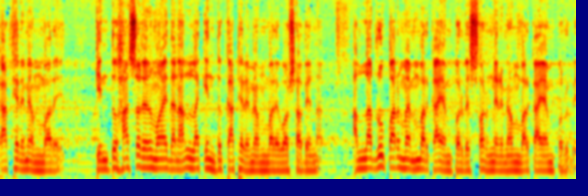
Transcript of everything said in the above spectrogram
কাঠের মেম্বারে। কিন্তু হাসরের ময়দান আল্লাহ কিন্তু কাঠের মেম্বারে বসাবে না। আল্লাহ রূপার মেম্বার কায়েম করবে, স্বর্ণের মেম্বার কায়েম করবে।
